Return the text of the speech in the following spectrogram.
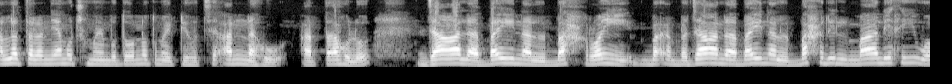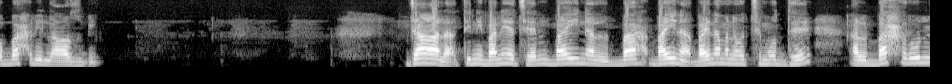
আল্লাহ তালা নিয়ামত সমূহের মধ্যে অন্যতম একটি হচ্ছে আন্নাহু। আর তা হলো, জাআলা বাইনাল বাহরাই জাআলা বাইনাল বাহরিল মালিহি ওয়া বাহরিল আজবি জাআলা, তিনি বানিয়েছেন বাইনাল বাইনা বাইনা মানে হচ্ছে মধ্যে। আল বাহরুল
